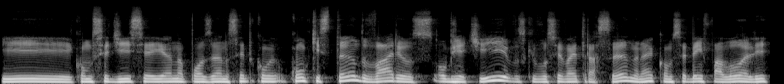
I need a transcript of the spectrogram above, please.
E, como você disse aí, ano após ano, sempre conquistando vários objetivos que você vai traçando, né? Como você bem falou ali,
